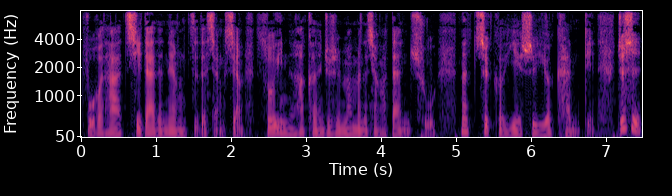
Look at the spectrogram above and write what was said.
符合他期待的那样子的想象，所以呢，他可能就是慢慢的想要淡出，那这个也是一个看点，就。就是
